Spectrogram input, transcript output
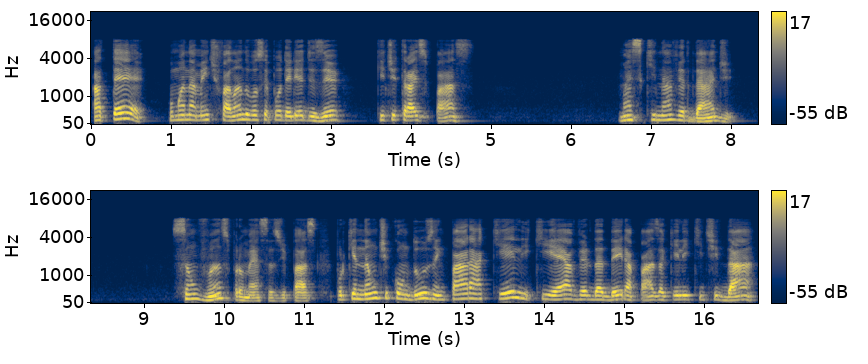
até humanamente falando você poderia dizer que te traz paz, mas que na verdade são vãs promessas de paz, porque não te conduzem para aquele que é a verdadeira paz, aquele que te dá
